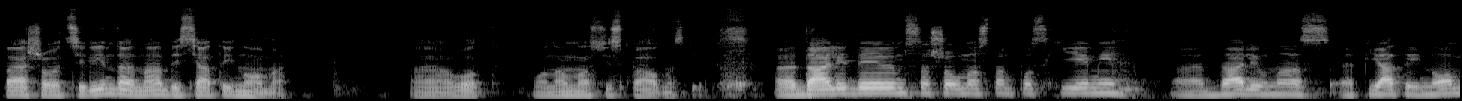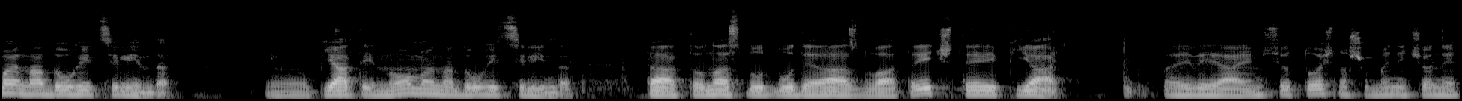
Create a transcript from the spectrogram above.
Першого циліндра на 10 номер. Е, от, вона у нас від справності. Е, далі дивимося, що у нас там по схемі. Е, далі у нас е, п'ятий номер на другий циліндр. П'ятий номер на другий циліндр. Так, то у нас тут буде раз, два, три, чотири, п'ять. Перевіряємо все точно, щоб ми нічого не,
